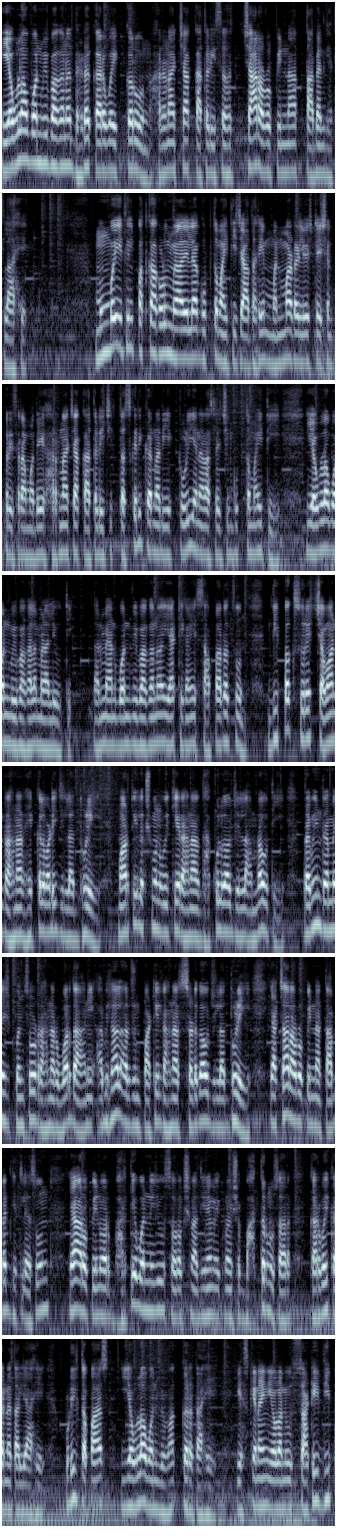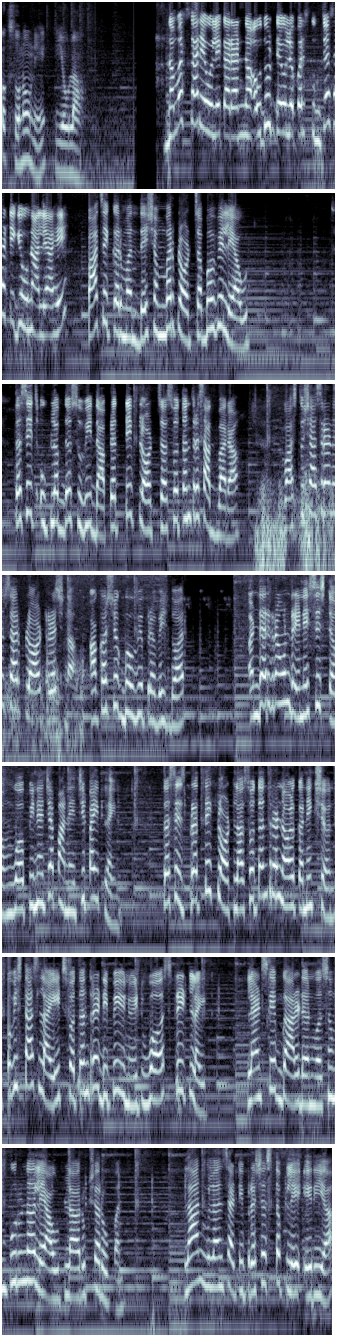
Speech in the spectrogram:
Yeola one विभागानं धडक कारवाई करून हरणाच्या कातडीसह चार आरोपींना ताब्यात घेतलं आहे. मुंबई येथील पथकाकडून मिळालेल्या गुप्त माहितीच्या आधारे मनमाड रेल्वे स्टेशन परिसरामध्ये हरणाच्या कातडीची तस्करी करणारी एक टोळी येणार असल्याची गुप्त माहिती येवला वन विभागाला मिळाली होती. दरम्यान वन विभागानं या ठिकाणी सापळा रचून दीपक सुरेश चव्हाण राहणार हेकलवाडी जिल्हा धुळे मारुती लक्ष्मण उईके राहणार धाकुलगाव जिल्हा अमरावती प्रवीण रमेश बनसोड राहणार वर्धा आणि अभिलाल अर्जुन पाटील राहणार सडगाव जिल्हा धुळे या चार आरोपींना ताब्यात घेतले असून या आरोपींवर भारतीय वन्यजीव संरक्षण अधिनियम एकोणीसशे बहात्तरनुसार कारवाई करण्यात आली आहे. पुढील तपास येवला वन विभाग करत आहे. एस के नाईन येवला न्यूजसाठी दीपक सोनवणे येवला. नमस्कार येवलेकरांना अवधूत डेव्हलपर्स तुमच्यासाठी घेऊन आले आहे. पाच एकरमध्ये शंभर प्लॉटचा भव्य लेआउट. तसेच उपलब्ध सुविधा प्रत्येक प्लॉटचा स्वतंत्र सातबारा. वास्तुशास्त्रानुसार प्लॉट रचना आकर्षक भव्य प्रवेशद्वार अंडरग्राउंड ड्रेनेज सिस्टम व पिण्याच्या पाण्याची पाईपलाईन तसेच प्रत्येक प्लॉटला स्वतंत्र नळ कनेक्शन चोवीस तास लाइट स्वतंत्र डीपी युनिट व स्ट्रीट लाइट लँडस्केप गार्डन व संपूर्ण लेआउटला वृक्षारोपण. लहान मुलांसाठी प्रशस्त प्ले एरिया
